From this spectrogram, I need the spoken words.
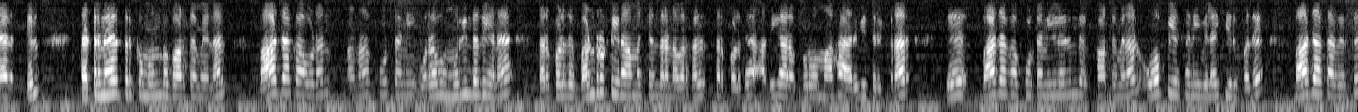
நேரத்தில் சற்று நேரத்திற்கு முன்பு பார்த்தோமேனால் பாஜகவுடன் ஆனால் கூட்டணி உறவு முறிந்தது என தற்பொழுது பன்ருட்டி ராமச்சந்திரன் அவர்கள் தற்பொழுது அதிகாரப்பூர்வமாக அறிவித்திருக்கிறார். பாஜக கூட்டணியிலிருந்து பார்த்தோமேனால் ஓபிஎஸ் அணி விலகி இருப்பது பாஜகவிற்கு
